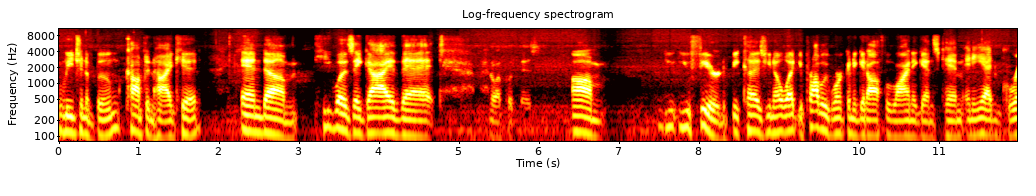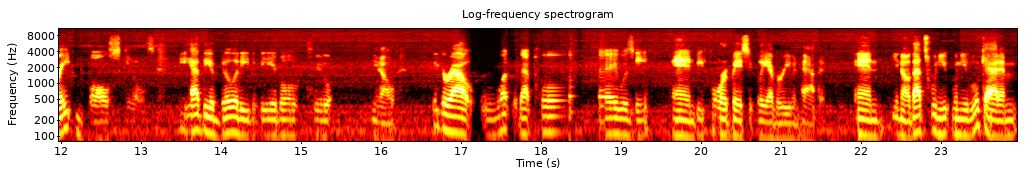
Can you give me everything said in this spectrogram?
Legion of Boom, Compton High kid. And um, he was a guy that how do I put this? Um, you, you feared because you know what? You probably weren't going to get off the line against him, and he had great ball skills. He had the ability to be able to, you know, figure out what that play was, and before it basically ever even happened. And you know, that's when you when you look at him,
